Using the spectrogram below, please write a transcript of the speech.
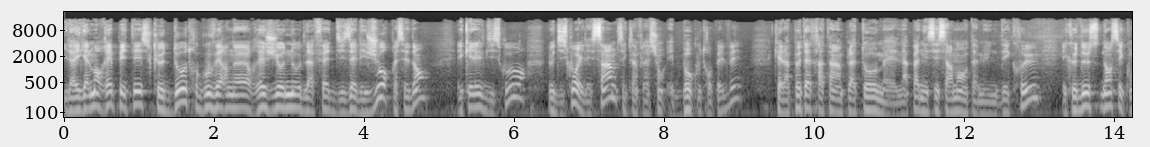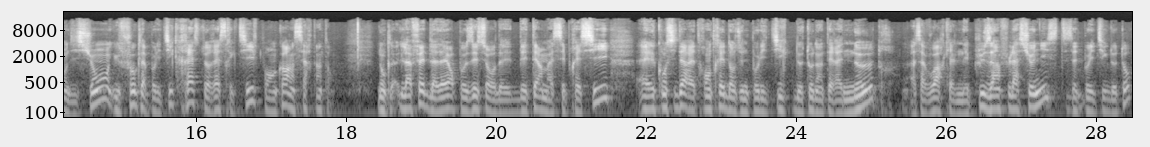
Il a également répété ce que d'autres gouverneurs régionaux de la Fed disaient les jours précédents. Et quel est le discours? Le discours, il est simple, c'est que l'inflation est beaucoup trop élevée, qu'elle a peut-être atteint un plateau, mais elle n'a pas nécessairement entamé une décrue, et que dans ces conditions, il faut que la politique reste restrictive pour encore un certain temps. Donc la Fed l'a d'ailleurs posé sur des, termes assez précis. Elle considère être entrée dans une politique de taux d'intérêt neutre, à savoir qu'elle n'est plus inflationniste, cette politique de taux.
